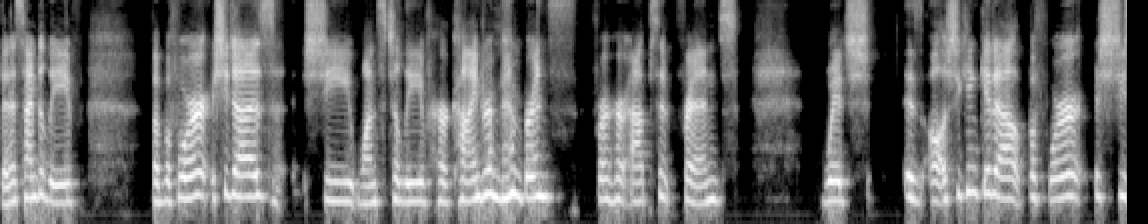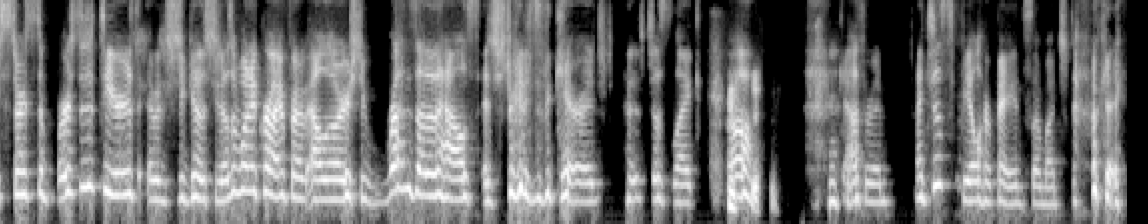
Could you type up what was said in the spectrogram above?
then it's time to leave. But before she does, she wants to leave her kind remembrance for her absent friend, which is all she can get out before she starts to burst into tears. And she goes, she doesn't want to cry in front of Eleanor. She runs out of the house and straight into the carriage. It's just like, oh, Catherine, I just feel her pain so much. Okay.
